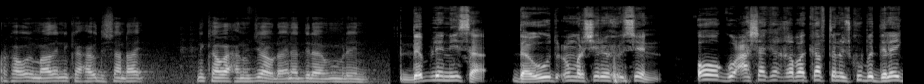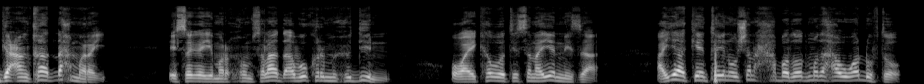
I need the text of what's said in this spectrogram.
markaa u imaaday ninka waxaa u dishaan dhahay ninkan waa xanuujiya dha inaad dilaya u malayni debleniisa daawuud cumar shiri xuseen oo gucasho ka qaba kaftan isku beddelay gacanqaad dhex maray. Isaga iyo marxuum salaad abuukar muxudiin oo ay ka watisanayeen nisa ayaa keentay inuu shan xabadood madaxa uga dhufto.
